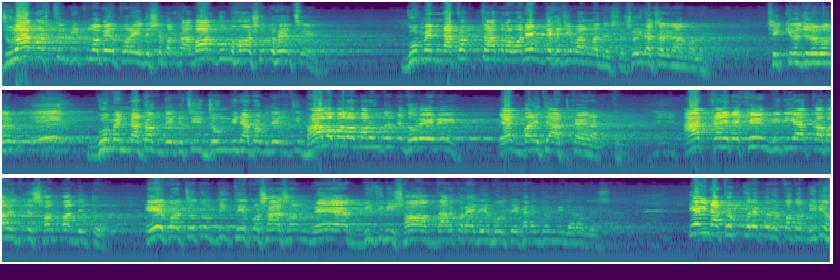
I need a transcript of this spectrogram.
জুলাই আগস্টের বিপ্লবের পরে দেশে মানুষ আবার গুম হওয়া শুরু হয়েছে। গুমের নাটক তো আমরা অনেক দেখেছি বাংলাদেশে স্বৈরাচারীর আমলে ঠিক কিনা জুড়ে বলেন? গুমের নাটক দেখেছি, জঙ্গি নাটক দেখেছি, ভালো ভালো মানুষদেরকে ধরে এনে এক বাড়িতে আটকায় রাখত। আটকায় রেখে মিডিয়া কাভারেজ দিতে সংবাদ দিত। এরপর চতুর্দিক থেকে প্রশাসন, র্যাব, বিজিবি সব দাঁড় করায় দিয়ে বলতে, এখানে জঙ্গি দ্বারা বসে। এই নাটক করে করে কত নিরীহ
